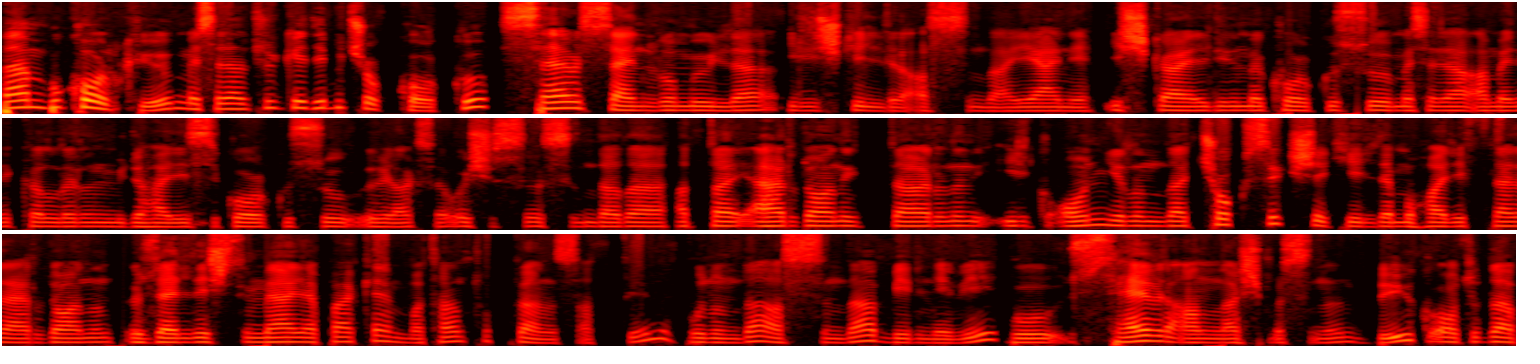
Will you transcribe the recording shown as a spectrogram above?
Ben bu korkuyu mesela Türkiye'de birçok korku Sev sendromuyla ilişkili ilişkilidir aslında. Yani işgal edilme korkusu, mesela Amerikalıların müdahalesi korkusu, Irak Savaşı sırasında da hatta Erdoğan iktidarının ilk 10 yılında çok sık şekilde muhalifler Erdoğan'ın özelleştirmeler yaparken vatan toprağını sattığını, bunun da aslında bir nevi bu Sevr Anlaşması'nın Büyük Ortada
